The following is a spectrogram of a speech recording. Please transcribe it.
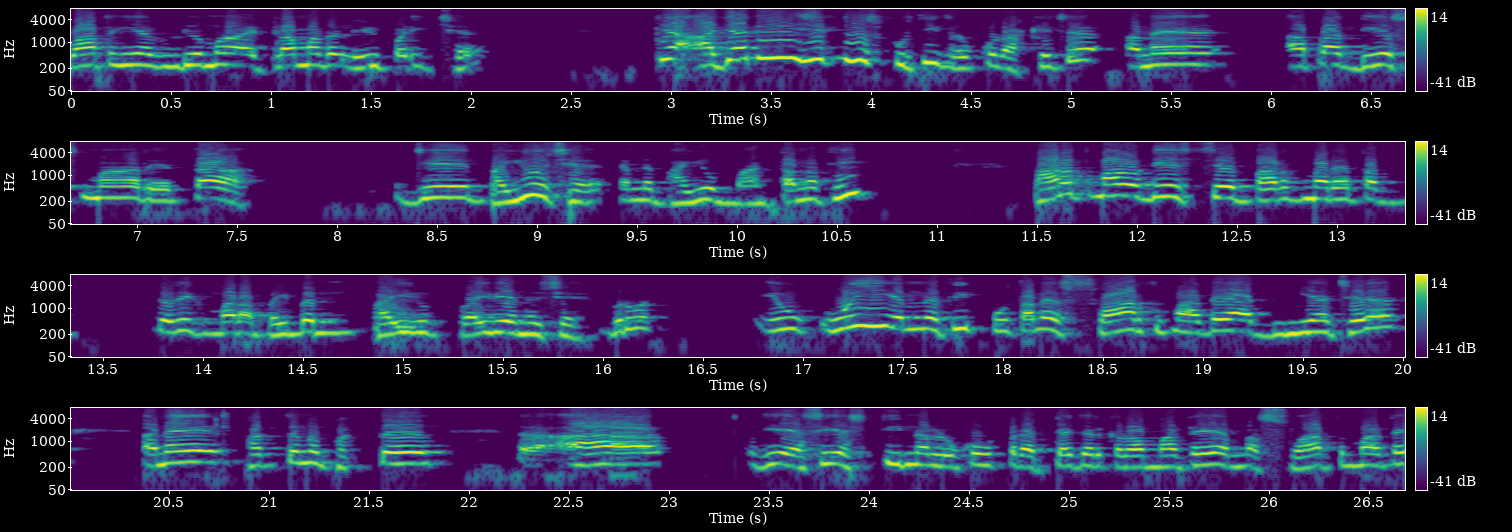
વાત અહીંયા વિડીયોમાં એટલા માટે લેવી પડી છે કે આઝાદી એક દિવસ પૂરતી લોકો રાખે છે અને આપણા દેશમાં રહેતા જે ભાઈઓ છે, એમને ભાઈઓ માનતા નથી. ભારત મારો દેશ છે, ભારતમાં રહેતા દરેક મારા ભાઈબંધ, ભાઈ ભાઈ બહેનો છે, બરોબર? એવું કોઈ એમ નથી, પોતાના સ્વાર્થ માટે આ દુનિયા છે. અને ફક્ત ને ફક્ત આ જે એસસી એસટી ના લોકો ઉપર અત્યાચાર કરવા માટે, એમના સ્વાર્થ માટે,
